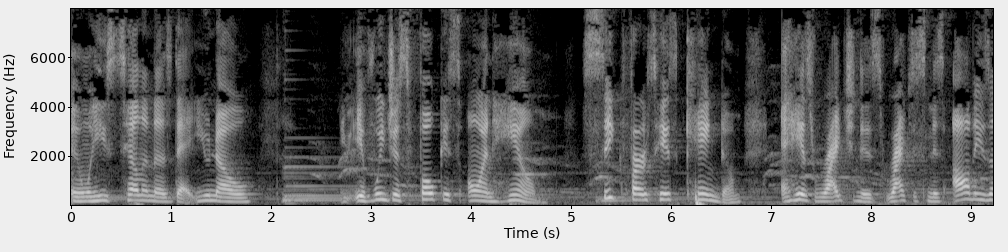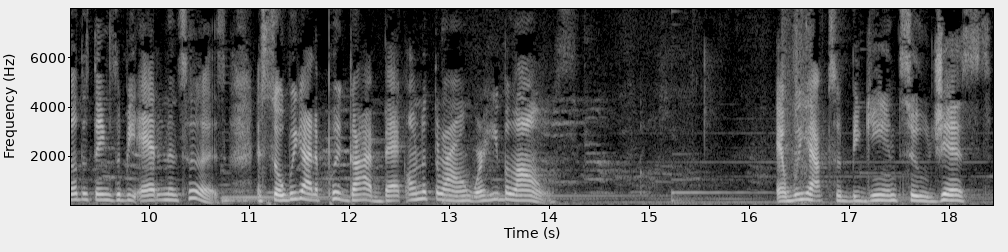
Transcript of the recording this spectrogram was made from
and when he's telling us that, you know, if we just focus on him, seek first his kingdom and his righteousness, righteousness, all these other things will be added into us. And so we got to put God back on the throne where he belongs. And we have to begin to just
